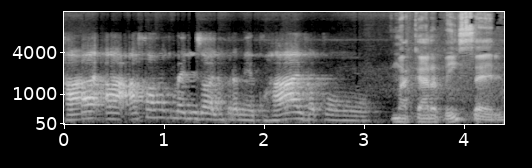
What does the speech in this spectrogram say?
A, a, a forma como eles olham para mim é com raiva, com. Uma cara bem séria.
